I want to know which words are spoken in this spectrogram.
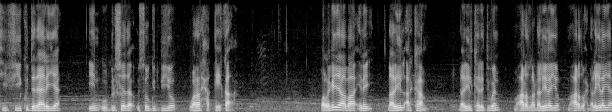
tv ku dadaalaya in uu bulshada u soo gudbiyo warar xaqiiqa ah. Waa laga yaabaa inay dhaliil arkaan dhaliil kala duwan mucaarad la dhaliilayo mucaarad wax dhaliilaya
